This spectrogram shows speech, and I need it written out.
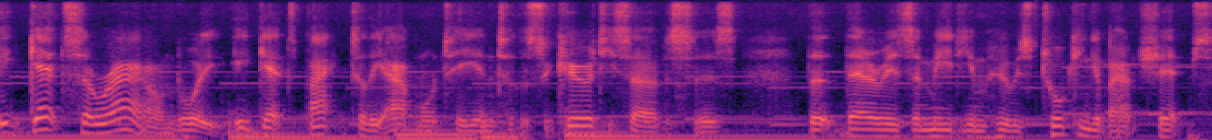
It gets around, or it gets back to the Admiralty and to the security services that there is a medium who is talking about ships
